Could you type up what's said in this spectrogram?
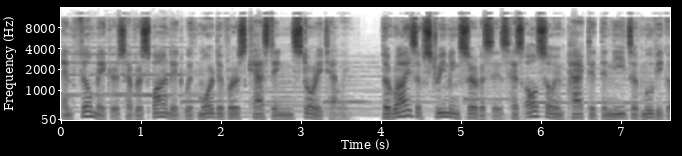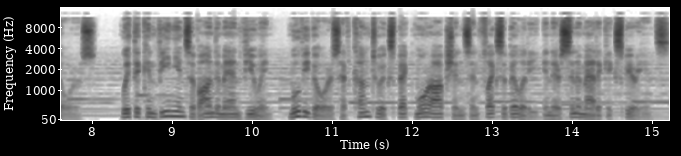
and filmmakers have responded with more diverse casting and storytelling. The rise of streaming services has also impacted the needs of moviegoers. With the convenience of on-demand viewing, moviegoers have come to expect more options and flexibility in their cinematic experience.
